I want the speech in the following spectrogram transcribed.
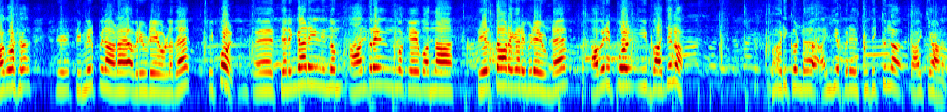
ആഘോഷ തിമിർപ്പിലാണ് അവരിവിടെ ഉള്ളത്. ഇപ്പോൾ തെലങ്കാനയിൽ നിന്നും ആന്ധ്രയിൽ നിന്നുമൊക്കെ വന്ന തീർത്ഥാടകർ ഇവിടെയുണ്ട്. അവരിപ്പോൾ ഈ ഭജന പാടിക്കൊണ്ട് അയ്യപ്പനെ സ്തുതിക്കുന്ന കാഴ്ചയാണ്.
